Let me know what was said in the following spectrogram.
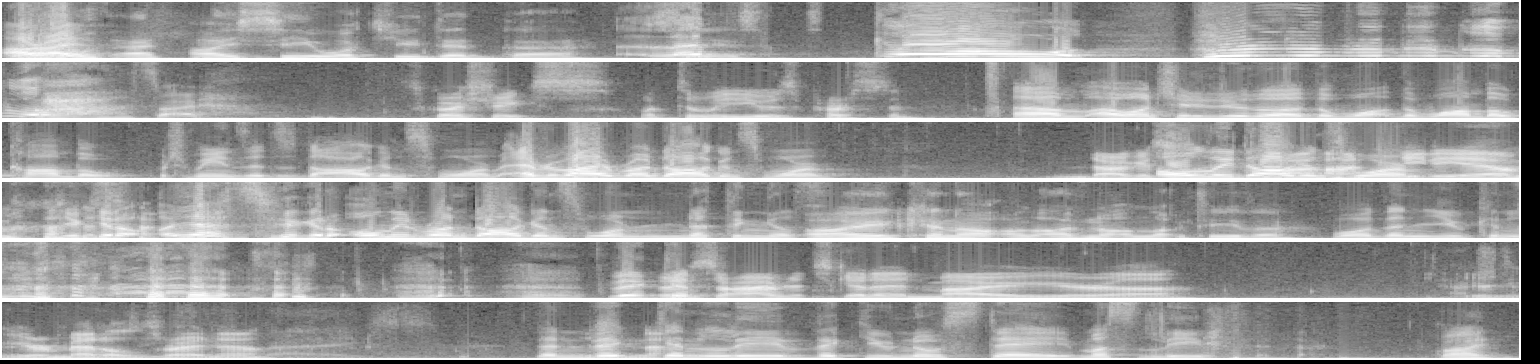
All right, Oh, I see what you did there. Let's- Sis. go. Sorry. Score streaks. What do we use, Preston? Um, I want you to do the the the wombo combo, which means it's dog and swarm. Everybody run dog and swarm. Dog is Only dog and on swarm. TDM. You can yes, you can only run dog and swarm, nothing else. I cannot. I've not unlocked either. well, then you can leave. Vic can, so I'm just gonna admire your uh your your medals right now. then Isn't Vic can leave. Vic, you no stay. Must leave. Bye.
